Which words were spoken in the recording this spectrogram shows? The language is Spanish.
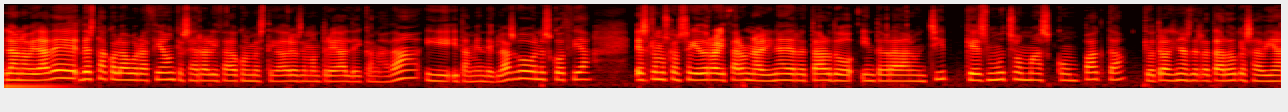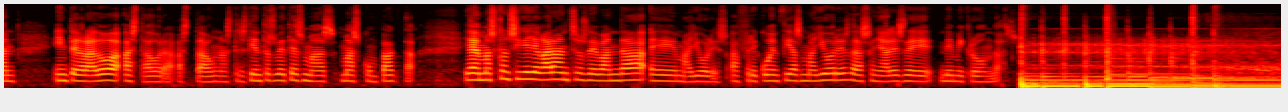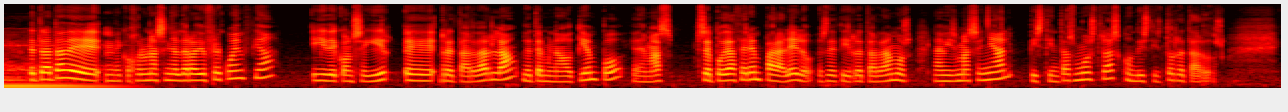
La novedad de, esta colaboración que se ha realizado con investigadores de Montreal de Canadá y, también de Glasgow en Escocia es que hemos conseguido realizar una línea de retardo integrada en un chip que es mucho más compacta que otras líneas de retardo que se habían integrado hasta ahora, hasta unas 300 veces más, compacta. Y además consigue llegar a anchos de banda eh, mayores, a frecuencias mayores de las señales de, microondas. Se trata de coger una señal de radiofrecuencia, y de conseguir eh, retardarla determinado tiempo y además se puede hacer en paralelo, es decir, retardamos la misma señal, distintas muestras con distintos retardos.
